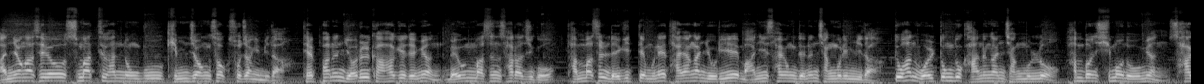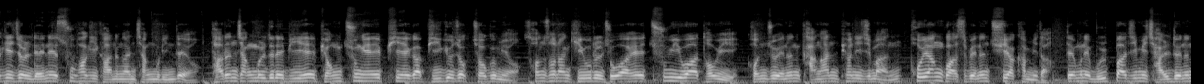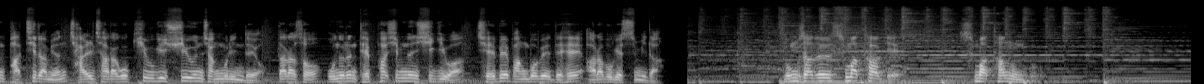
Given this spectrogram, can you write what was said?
안녕하세요. 스마트 한 농부 김정석 소장입니다. 대파는 열을 가하게 되면 매운맛은 사라지고 단맛을 내기 때문에 다양한 요리에 많이 사용되는 작물입니다. 또한 월동도 가능한 작물로 한번 심어 놓으면 사계절 내내 수확이 가능한 작물인데요. 다른 작물들에 비해 병충해의 피해가 비교적 적으며 선선한 기후를 좋아해 추위와 더위, 건조에는 강한 편이지만 토양 과습에는 취약합니다. 때문에 물 빠짐이 잘 되는 밭이라면 잘 자라고 키우기 쉬운 작물인데요. 따라서 오늘은 대파 심는 시기와 재배 방법에 대해 알아보겠습니다. 알아보겠습니다. 농사를 스마트하게 스마트한 농부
